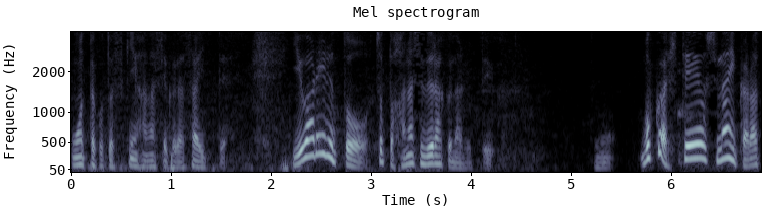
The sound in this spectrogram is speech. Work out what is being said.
思ったこと好きに話してくださいって言われると、ちょっと話しづらくなるっていう。その僕は否定をしないから、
